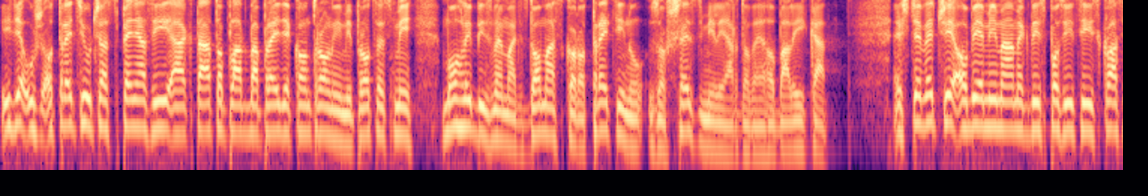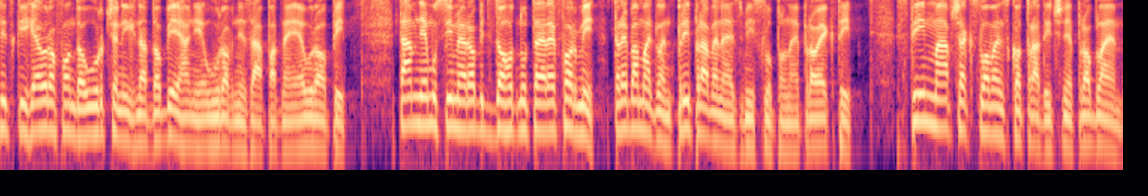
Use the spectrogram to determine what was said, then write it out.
Ide už o tretiu časť peňazí a ak táto platba prejde kontrolnými procesmi, mohli by sme mať doma skoro tretinu zo 6 miliardového balíka. Ešte väčšie objemy máme k dispozícii z klasických eurofondov určených na dobiehanie úrovne západnej Európy. Tam nemusíme robiť dohodnuté reformy, treba mať len pripravené zmysluplné projekty. S tým má však Slovensko tradične problém.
